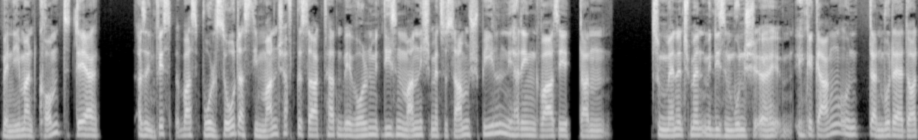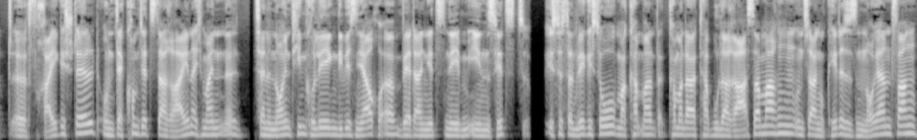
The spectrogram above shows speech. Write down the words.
wenn jemand kommt, der, also in Wisp war es wohl so, dass die Mannschaft gesagt hatten, wir wollen mit diesem Mann nicht mehr zusammenspielen. Die hat ihn quasi dann zum Management mit diesem Wunsch äh, gegangen und dann wurde er dort äh, freigestellt und der kommt jetzt da rein. Ich meine, äh, seine neuen Teamkollegen, die wissen ja auch, äh, wer dann jetzt neben ihnen sitzt. Ist es dann wirklich so, man kann, man, kann man da Tabula Rasa machen und sagen, okay, das ist ein Neuanfang?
